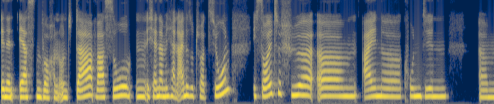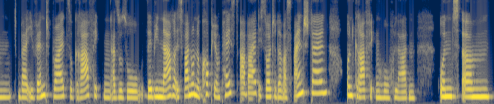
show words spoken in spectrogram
in den ersten Wochen. Und da war es so, hm, ich erinnere mich an eine Situation, ich sollte für ähm, eine Kundin ähm, bei Eventbrite so Grafiken, also so Webinare. Es war nur eine Copy- und Paste-Arbeit. Ich sollte da was einstellen und Grafiken hochladen. Und ähm,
